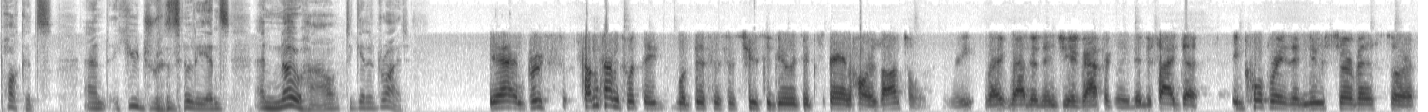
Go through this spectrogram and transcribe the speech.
pockets and huge resilience and know-how to get it right. Yeah, and Bruce, sometimes what they what businesses choose to do is expand horizontally, right, rather than geographically. They decide to incorporate a new service or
